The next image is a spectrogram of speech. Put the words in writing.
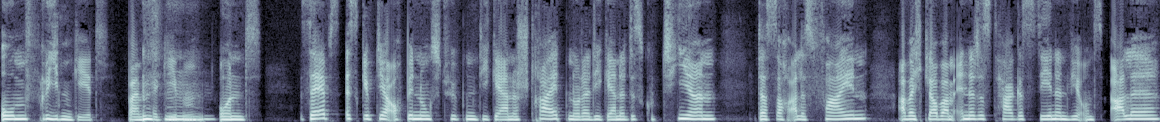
um Frieden geht beim Vergeben. Mhm. Und selbst es gibt ja auch Bindungstypen, die gerne streiten oder die gerne diskutieren das ist auch alles fein. Aber ich glaube, am Ende des Tages sehnen wir uns alle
